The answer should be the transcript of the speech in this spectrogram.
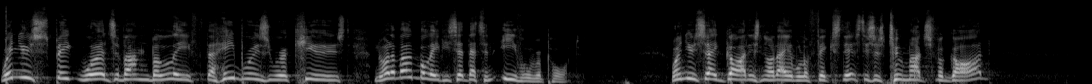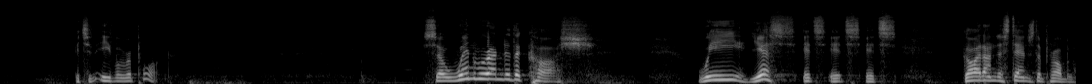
When you speak words of unbelief, the Hebrews were accused not of unbelief. He said that's an evil report. When you say God is not able to fix this, this is too much for God, it's an evil report. So when we're under the cosh, we, yes, it's, it's, it's, God understands the problem.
